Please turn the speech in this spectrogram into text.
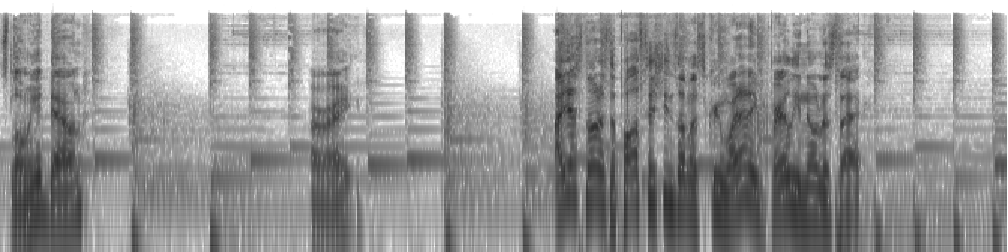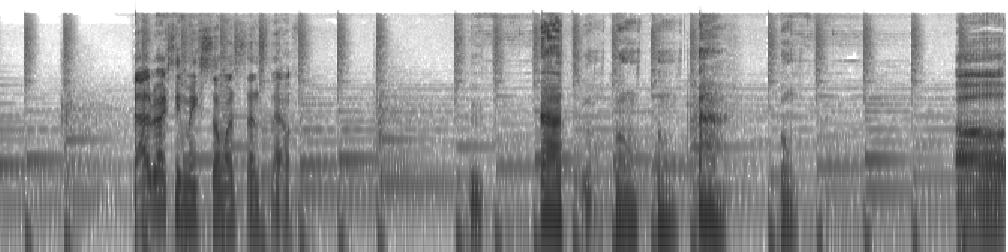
Slowing it down. All right. I just noticed the politicians on the screen. Why did I barely notice that? That actually makes so much sense now. Oh,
